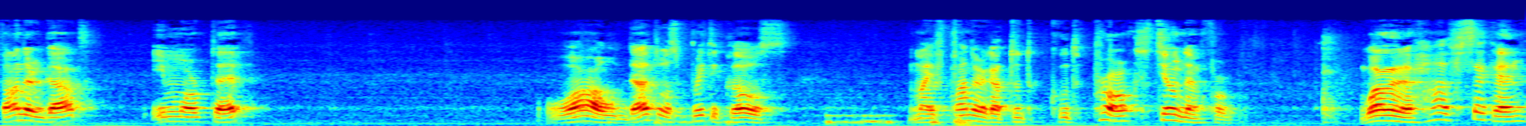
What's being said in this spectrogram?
Thunder God, Immortep. Wow, that was pretty close my Thunder God could proc stun them for one and a half second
